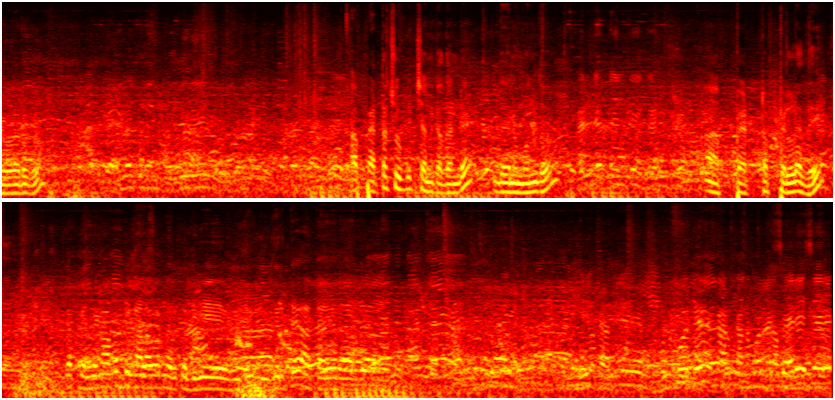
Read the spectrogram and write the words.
ఈ ఆ పెట్ట చూపించాను కదండి దీని ముందు. ఆ పెట్ట పిల్లది. పిల్ల కాబట్టి సరే సరే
